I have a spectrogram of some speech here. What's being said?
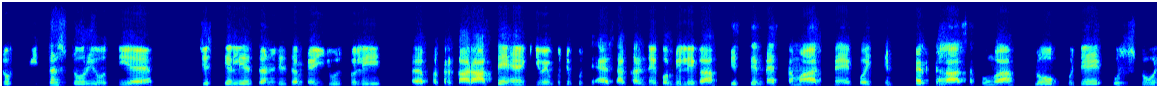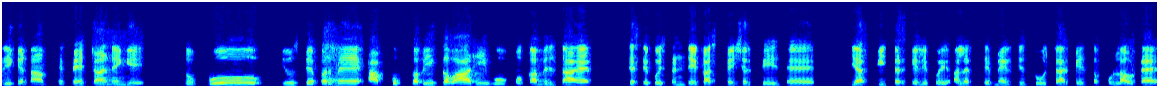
जो फीचर स्टोरी होती है, जिसके लिए जर्नलिज्म में यूजुअली पत्रकार आते हैं कि भाई मुझे कुछ ऐसा करने को मिलेगा जिससे मैं समाज में कोई इम्पैक्ट ला सकूँगा। लोग मुझे उस स्टोरी के नाम से पहचानेंगे। तो वो न्यूज़पेपर में आपको कभी कभार ही वो मौका मिलता है। जैसे कोई संडे का स्पेशल पेज है या फीचर के लिए कोई अलग से मैगजीन दो चार पेज का पुल आउट है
